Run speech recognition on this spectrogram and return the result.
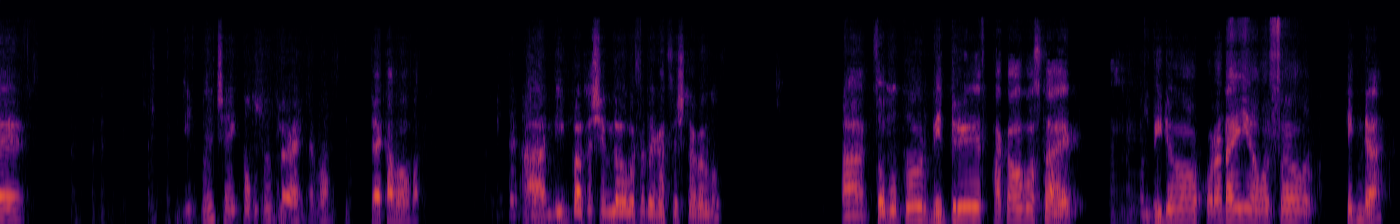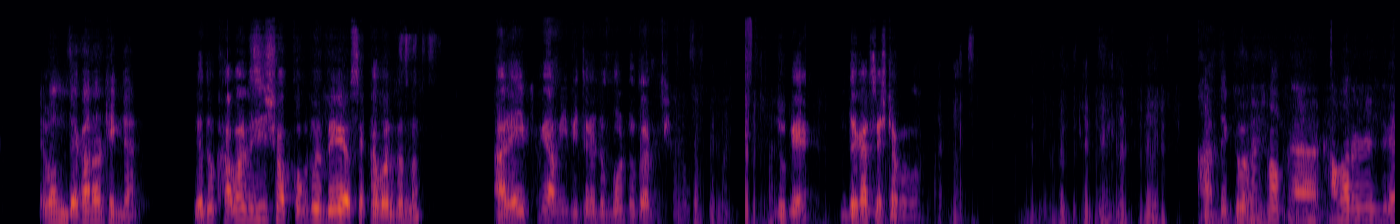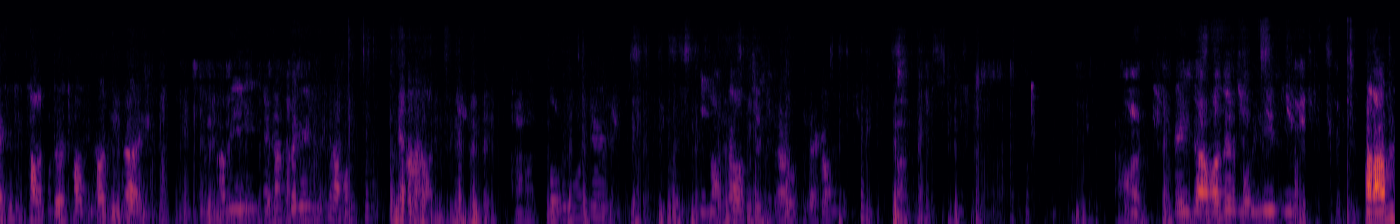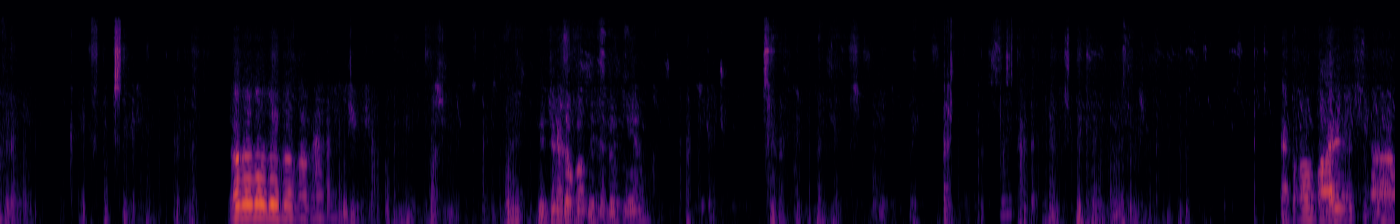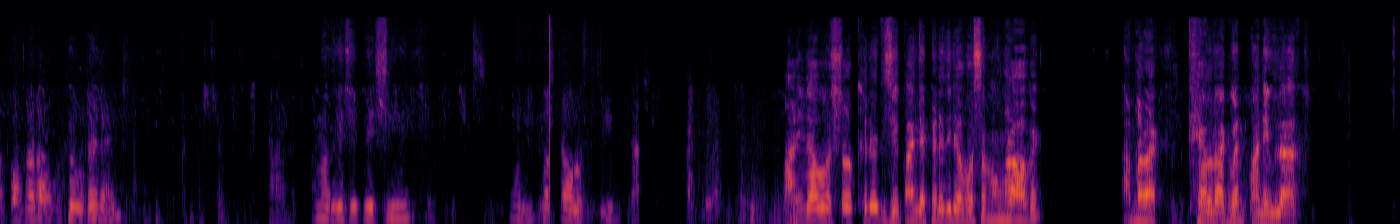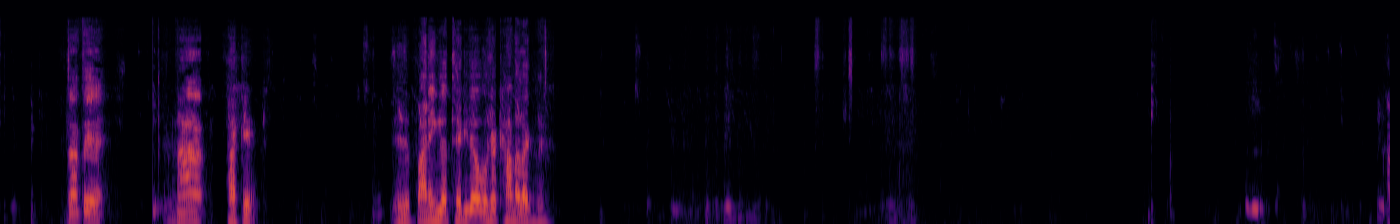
সেই কবুতরগুলো এবং দেখাবো। আর ডিম পাশে সেগুলো অবশ্য দেখার চেষ্টা করব। আর কবুতর ভিতরে থাকা অবস্থায় ভিডিও করাটাই অবশ্য ঠিক না এবং দেখানো ঠিক না। যেহেতু খাবার দিছি, সব কবুতর বেড়ে আছে খাবার জন্য। আর এই ফাঁকে আমি ভিতরে ঢুকবো, ঢুকার ঢুকে দেখার চেষ্টা করব। আর দেখতে পাবেন সব খাবারের জায়গায় কিন্তু ফাল ফুটে সব খাওয়া দিতে হয় আমি এখান থেকে এই যে আমাদের মুরগির ফার্ম। ভিতরে ঢোকো ভিতরে ঢোকো। এখনও বাইরে অবশ্য উঠে নাই আর আমাদের এসে পেয়েছি পানিটা অবশ্য ফেলে দিছি পানিটা ফেলে দিলে অবশ্য নোংরা হবে। আপনারা খেয়াল রাখবেন, পানিগুলা যাতে না থাকে। পানিগুলো থাকলে অবশ্যই ঠান্ডা লাগবে।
